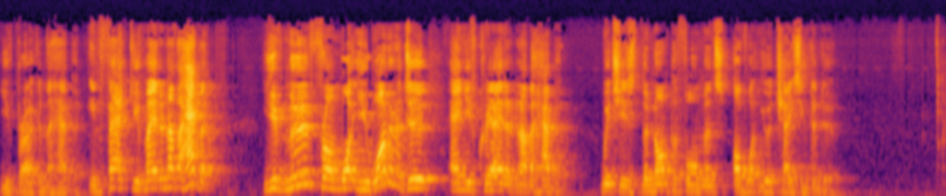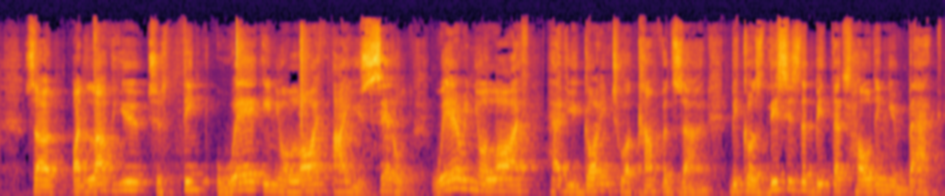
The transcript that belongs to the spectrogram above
you've broken the habit. In fact, you've made another habit. You've moved from what you wanted to do and you've created another habit which is the non performance of what you're chasing to do. So I'd love you to think where in your life are you settled? Where in your life have you got into a comfort zone? Because this is the bit that's holding you back.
